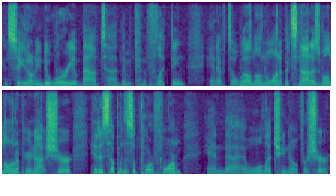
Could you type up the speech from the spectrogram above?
and so you don't need to worry about uh, them conflicting. And if it's a well-known one, if it's not as well-known, if you're not sure, hit us up on the support form, and uh, and we'll let you know for sure.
